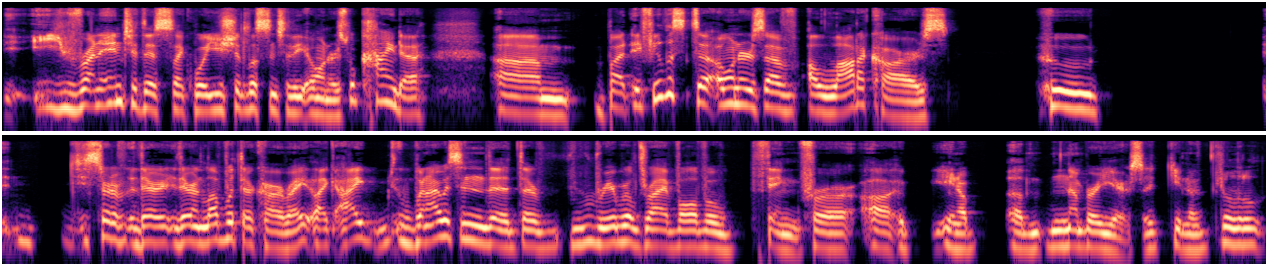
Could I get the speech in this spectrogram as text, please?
you run into this like, well, you should listen to the owners. Well, kinda. Um, but if you listen to owners of a lot of cars who uh, sort of they're they're in love with their car, right? Like I when I was in the the rear wheel drive Volvo thing for uh, you know a number of years, you know, the little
